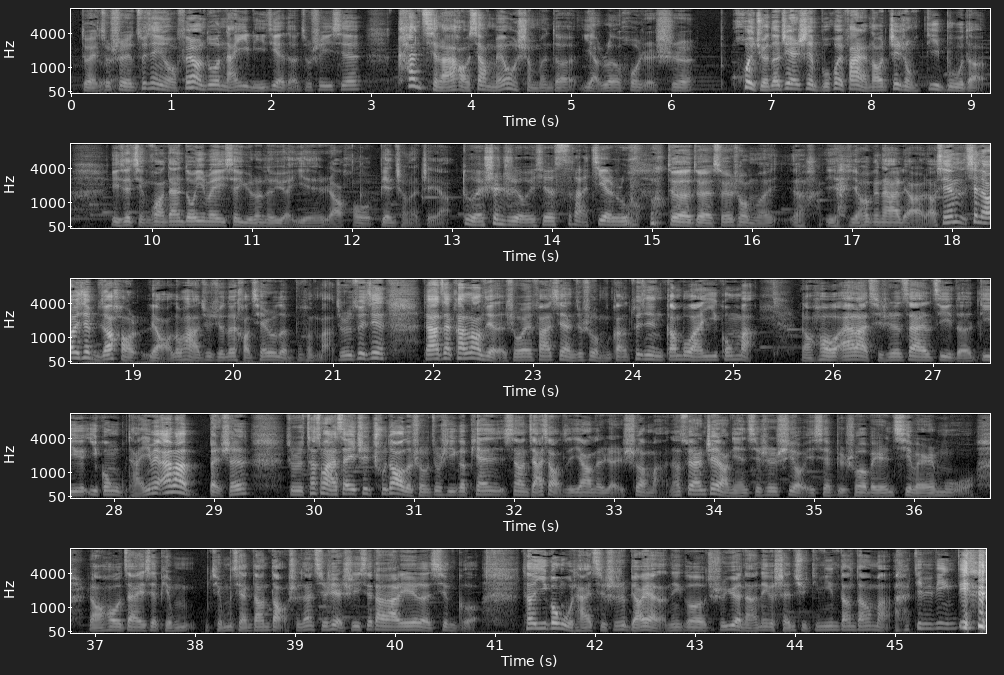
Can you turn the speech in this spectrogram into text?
对，就是最近有非常多难以理解的，就是一些看起来好像没有什么的言论，或者是。会觉得这件事情不会发展到这种地步的一些情况，但是都因为一些舆论的原因，然后变成了这样。对，甚至有一些司法介入。对对对，所以说我们呃也也会跟大家聊一聊。先先聊一些比较好聊的话，就觉得好切入的部分吧。就是最近大家在看浪姐的时候会发现，就是我们刚最近刚播完一公嘛。然后 Ella 其实，在自己的第一个义工舞台，因为 Ella 本身就是她从 S H 出道的时候，就是一个偏像假小子一样的人设嘛。那虽然这两年其实是有一些，比如说为人妻、为人母，然后在一些屏幕屏幕前当导师，但其实也是一些大大咧咧的性格。她的义工舞台其实是表演的那个，就是越南那个神曲《叮叮当当》嘛，叮叮叮叮。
